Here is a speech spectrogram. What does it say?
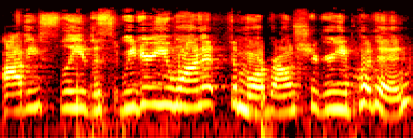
Obviously, the sweeter you want it, the more brown sugar you put in.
